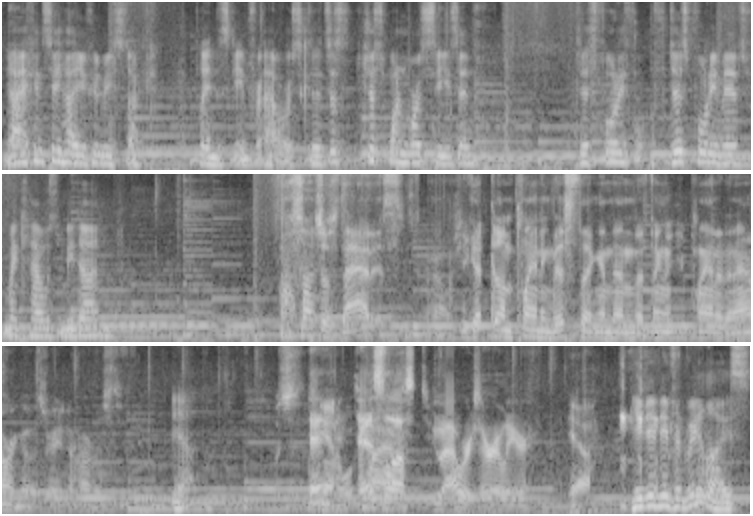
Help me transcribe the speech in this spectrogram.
Yeah, I can see how you could be stuck playing this game for hours because it's just just one more season. Just 40, just 40 minutes for my cows to be done. Well, it's not just that. It's you know, if you get done planting this thing, and then the thing that you planted an hour ago is ready to harvest. Yeah, Which is Des, you know, Des lost two hours earlier. Yeah, he didn't even realize.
